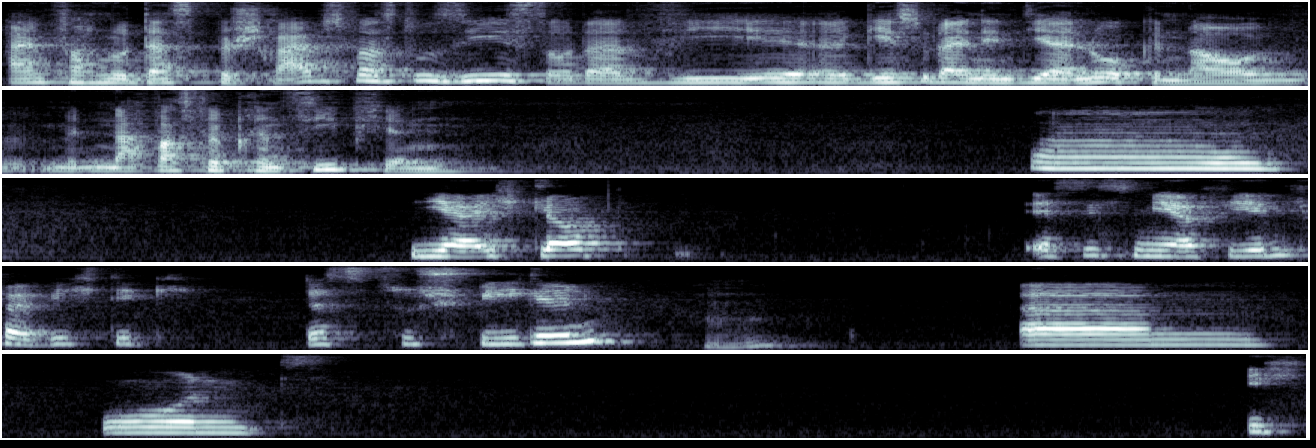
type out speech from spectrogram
einfach nur das beschreibst, was du siehst? Oder wie äh, gehst du da in den Dialog genau? Mit, nach was für Prinzipien? Mm, ja, ich glaube, es ist mir auf jeden Fall wichtig, das zu spiegeln. Mhm. Ähm, und ich,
